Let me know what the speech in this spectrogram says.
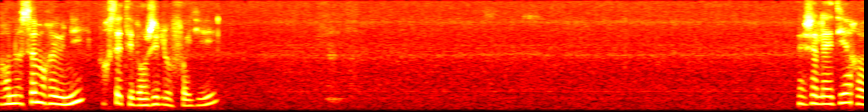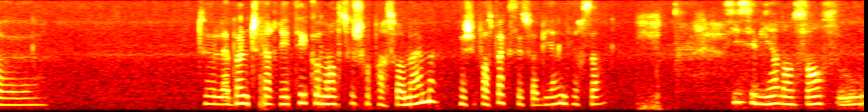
Alors, nous sommes réunis pour cet évangile au foyer. J'allais dire, euh, de la bonne charité commence toujours par soi-même, mais je ne pense pas que ce soit bien de dire ça. Si c'est bien dans le sens où,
